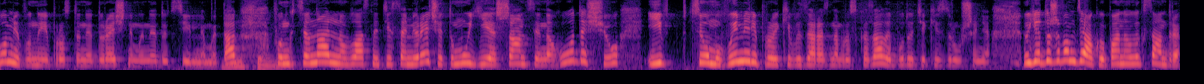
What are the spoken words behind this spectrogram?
виконкомів, вони є просто недоречними, недоцільними. Так функціонально власне ті самі речі, тому є шанс і нагода, що і в цьому вимірі, про який ви зараз нам розказали, будуть якісь зрушення. Ну я дуже вам дякую, пане Олександре,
